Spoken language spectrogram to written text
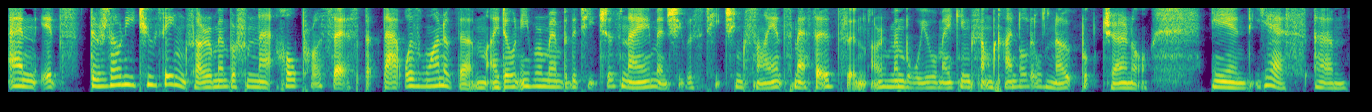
And it's, there's only two things I remember from that whole process, but that was one of them. I don't even remember the teacher's name and she was teaching science methods. And I remember we were making some kind of little notebook journal. And yes, um,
